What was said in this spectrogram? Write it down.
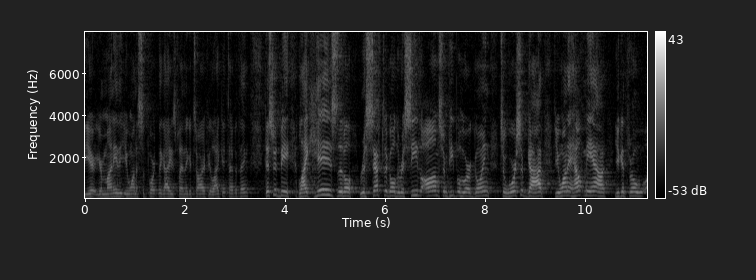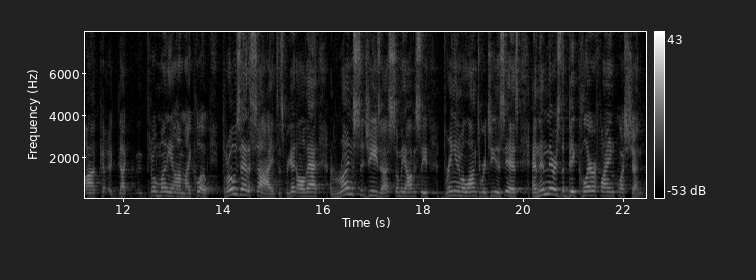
the, your money that you want to support the guy who's playing the guitar, if you like it, type of thing. This would be like his little receptacle to receive alms from people who are going to worship God. If you want to help me out, you can throw, uh, uh throw money on my cloak. Throws that aside, says, forget all that runs to Jesus, somebody obviously bringing him along to where Jesus is. And then there's the big clarifying question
